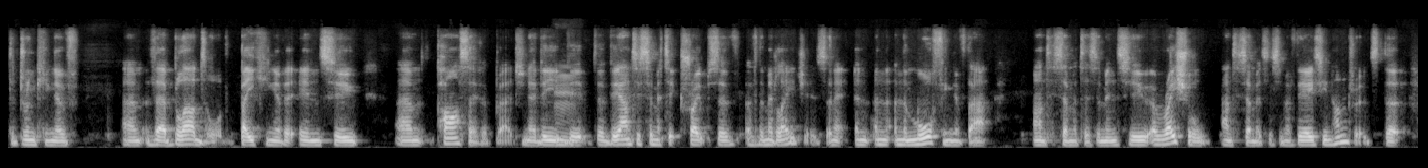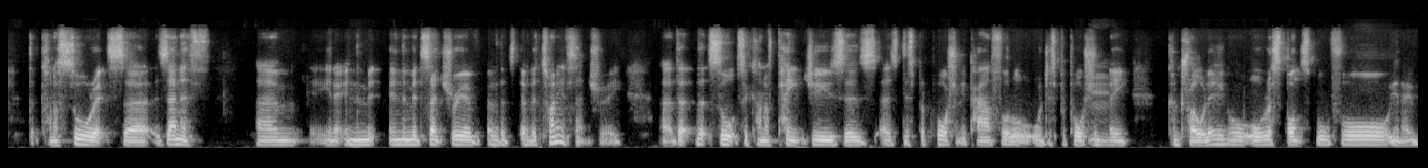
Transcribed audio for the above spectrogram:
the drinking of um, their blood or the baking of it into um, Passover bread. You know the, mm. the, the, the anti-Semitic tropes of, of the Middle Ages and, it, and, and and the morphing of that anti-Semitism into a racial anti-Semitism of the 1800s that that kind of saw its uh, zenith um, you know, in the in the mid-century of, of, the, of the 20th century, uh, that that sought to kind of paint Jews as as disproportionately powerful or, or disproportionately mm. controlling or, or, responsible for you know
